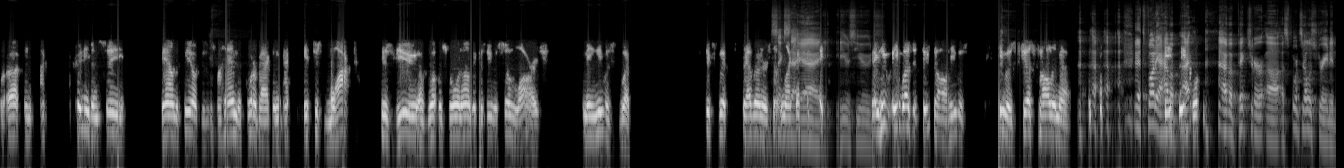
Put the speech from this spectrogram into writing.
were up, and I, I couldn't even see down the field because it was behind the quarterback, and it just blocked his view of what was going on because he was so large. I mean, he was what six foot seven or something six, like that. Yeah, he was huge. And he he wasn't too tall. He was he was just tall enough. it's funny. I have a I, I have a picture, uh, a Sports Illustrated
